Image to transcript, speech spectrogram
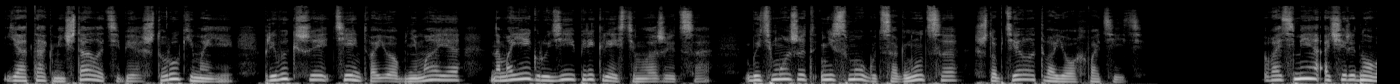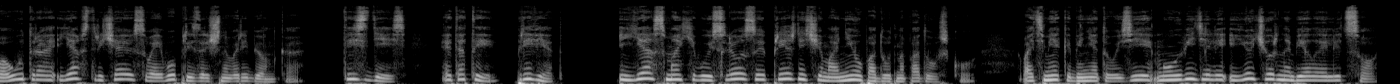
«Я так мечтала тебе, что руки мои, привыкшие тень твою обнимая, на моей груди перекрестием ложиться, быть может, не смогут согнуться, чтоб тело твое охватить». Во тьме очередного утра я встречаю своего призрачного ребенка. «Ты здесь. Это ты. Привет». И я смахиваю слезы, прежде чем они упадут на подушку. Во тьме кабинета УЗИ мы увидели ее черно-белое лицо,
